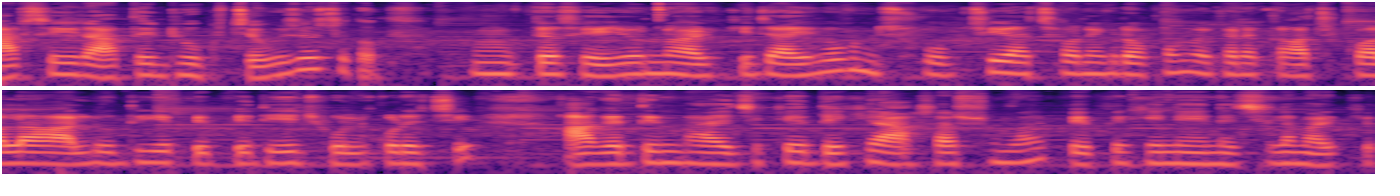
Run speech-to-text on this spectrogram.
আর সেই রাতে ঢুকছে, বুঝেছ তো? তো সেই জন্য আর কি, যাই হোক, সবজি আছে অনেক রকম। এখানে কাঁচকলা, আলু দিয়ে পেঁপে দিয়ে ঝোল করেছি। আগের দিন ভাইজিকে দেখে আসার সময় পেঁপে কিনে এনেছিলাম আর কি।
